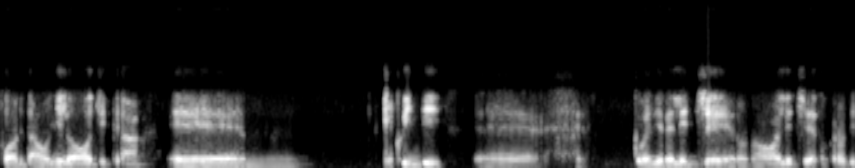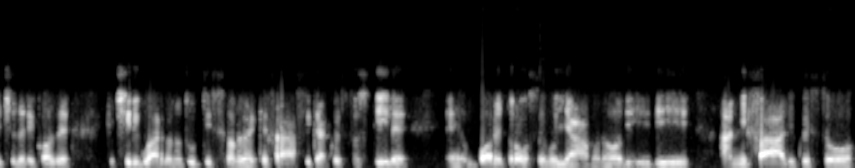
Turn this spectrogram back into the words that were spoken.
fuori da ogni logica ehm, e quindi eh, come dire leggero, no? È leggero però dice delle cose che ci riguardano tutti. Secondo me anche Frassica ha questo stile eh, un po' retro se vogliamo, no? di, di anni fa, di questo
